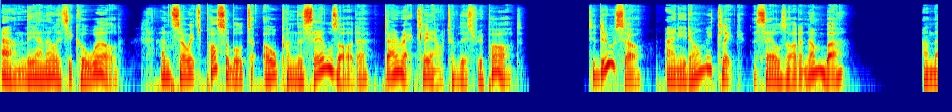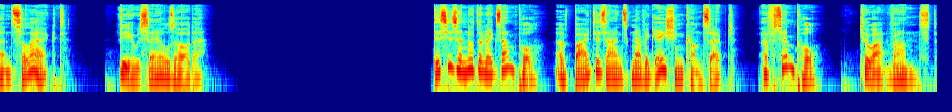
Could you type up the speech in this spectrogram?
and the analytical world, and so it's possible to open the sales order directly out of this report. To do so, I need only click the sales order number and then select View Sales Order. This is another example of ByDesign's navigation concept of simple to advanced.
